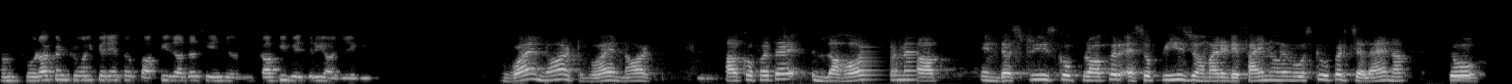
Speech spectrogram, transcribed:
ہم تھوڑا کنٹرول کریں تو کافی زیادہ چینج کافی بہتری آ جائے گی۔ وائی ناٹ وائی ناٹ آپ کو پتہ ہے، لاہور میں آپ انڈسٹریز کو پراپر ایس او پیز جو ہمارے ڈیفائن ہوئے وہ اس کے اوپر چلائیں نا۔ تو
